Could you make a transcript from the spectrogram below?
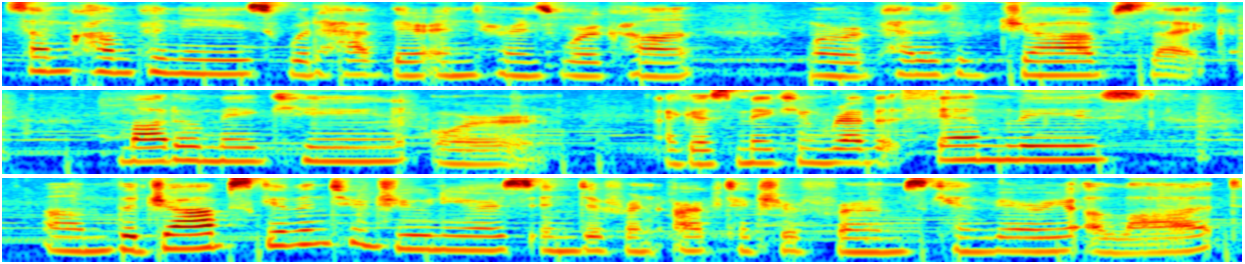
Some companies would have their interns work on more repetitive jobs like model making or I guess making Revit families. Um, the jobs given to juniors in different architecture firms can vary a lot.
